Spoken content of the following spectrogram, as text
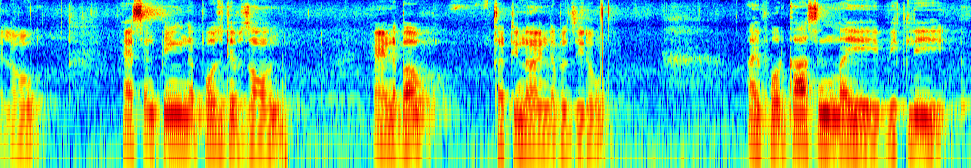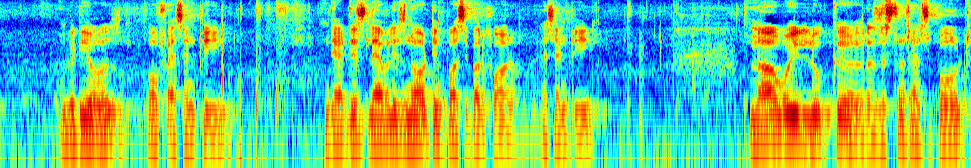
hello. S&P in a positive zone and above 3900 I forecast in my weekly videos of S&P that this level is not impossible for S&P now we look uh, resistance and support.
